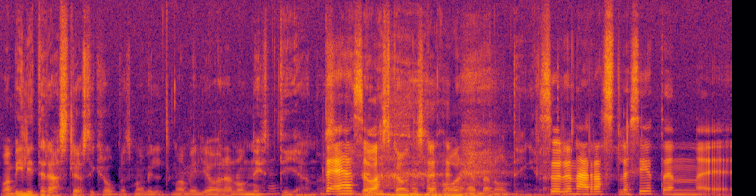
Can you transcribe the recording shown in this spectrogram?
man blir lite rastlös i kroppen så man vill, man vill göra något nytt igen. Det är Alltså, så. Det, det, ska, det ska bara hända någonting. Så den här rastlösheten, eh,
